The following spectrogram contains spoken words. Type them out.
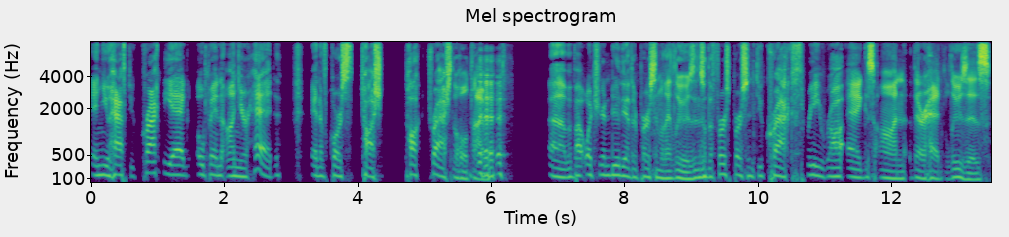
And you have to crack the egg open on your head, and of course, tosh, talk trash the whole time um, about what you're going to do to the other person when they lose. And so the first person to crack three raw eggs on their head loses.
